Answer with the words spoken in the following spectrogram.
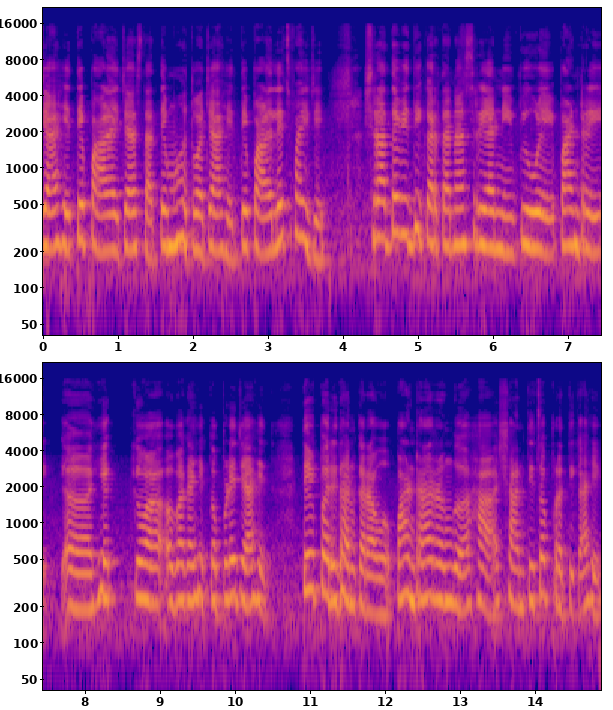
जे आहेत ते पाळायचे असतात ते महत्त्वाचे आहेत ते पाळलेच पाहिजे. श्राद्धविधी करताना स्त्रियांनी पिवळे पांढरे हे किंवा बघा हे कपडे जे आहेत ते परिधान करावं. पांढरा रंग हा शांतीचं प्रतीक आहे.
